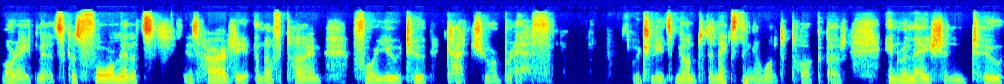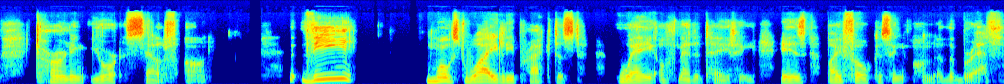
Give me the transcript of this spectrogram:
or eight minutes, because four minutes is hardly enough time for you to catch your breath. Which leads me on to the next thing I want to talk about in relation to turning yourself on. The most widely practiced way of meditating is by focusing on the breath.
